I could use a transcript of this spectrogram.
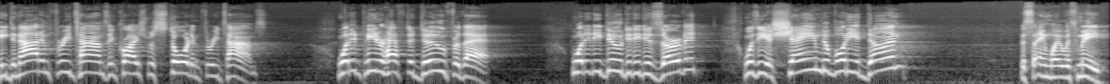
He denied him three times and Christ restored him three times. What did Peter have to do for that? What did he do? Did he deserve it? Was he ashamed of what he had done? The same way with me.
